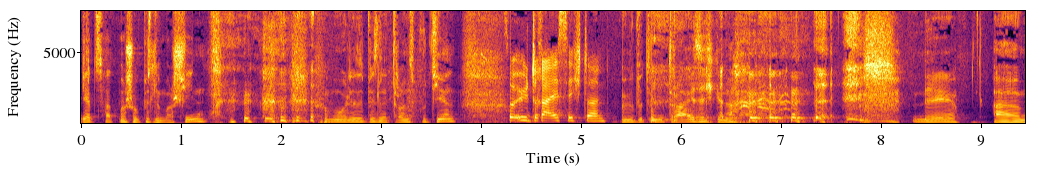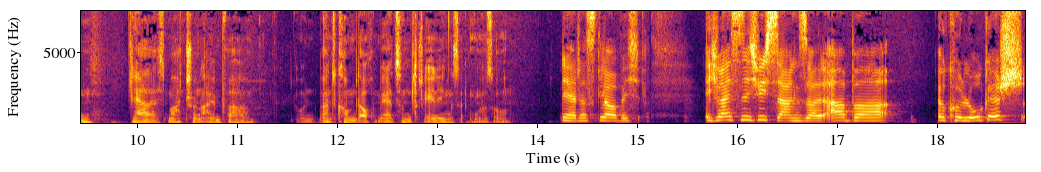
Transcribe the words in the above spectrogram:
Jetzt hat man schon ein bisschen Maschinen, wo das ein bisschen transportieren. So Ü30 dann. Ü30, genau. nee, ähm, ja, es macht schon einfacher. Und man kommt auch mehr zum Training, sagen wir so. Ja, das glaube ich. Ich weiß nicht, wie ich sagen soll, aber ökologisch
